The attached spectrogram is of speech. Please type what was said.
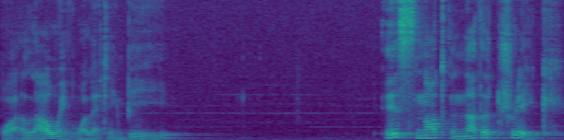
or allowing or letting be is not another trick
